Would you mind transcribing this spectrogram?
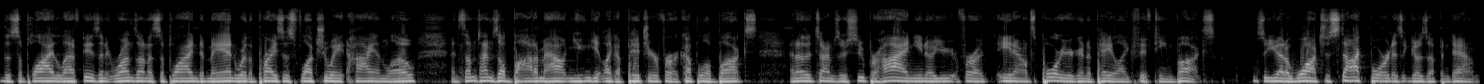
the supply left is, and it runs on a supply and demand where the prices fluctuate high and low. And sometimes they'll bottom out and you can get like a pitcher for a couple of bucks, and other times they're super high, and you know you're for an eight ounce pour you're to pay like fifteen bucks. So you got to watch the stock board as it goes up and down.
